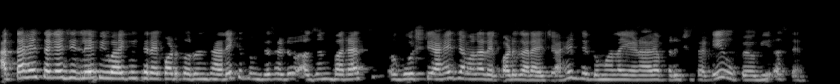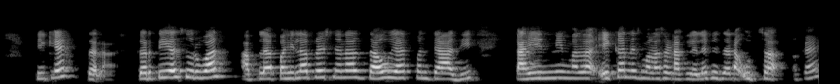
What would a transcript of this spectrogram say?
आता हे सगळे जिल्हे पीवायक्यूचे रेकॉर्ड करून झाले की तुमच्यासाठी अजून बऱ्याच गोष्टी आहेत ज्या मला रेकॉर्ड करायच्या आहेत जे तुम्हाला येणाऱ्या परीक्षेसाठी उपयोगी असेल. ठीक आहे? चला. करते सुरुवात. आपल्या पहिल्या प्रश्नाला जाऊयात पण त्याआधी काहींनी मला एकानेच मला असं टाकलेलं की जरा उत्साह काय?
